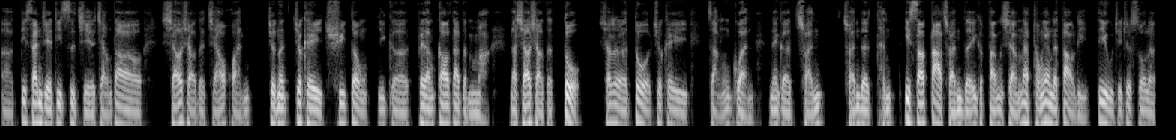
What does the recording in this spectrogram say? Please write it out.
呃，第三节、第四节讲到小小的脚环就能就可以驱动一个非常高大的马，那小小的舵，小小的舵就可以掌管那个船船的很一艘大船的一个方向。那同样的道理，第五节就说了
